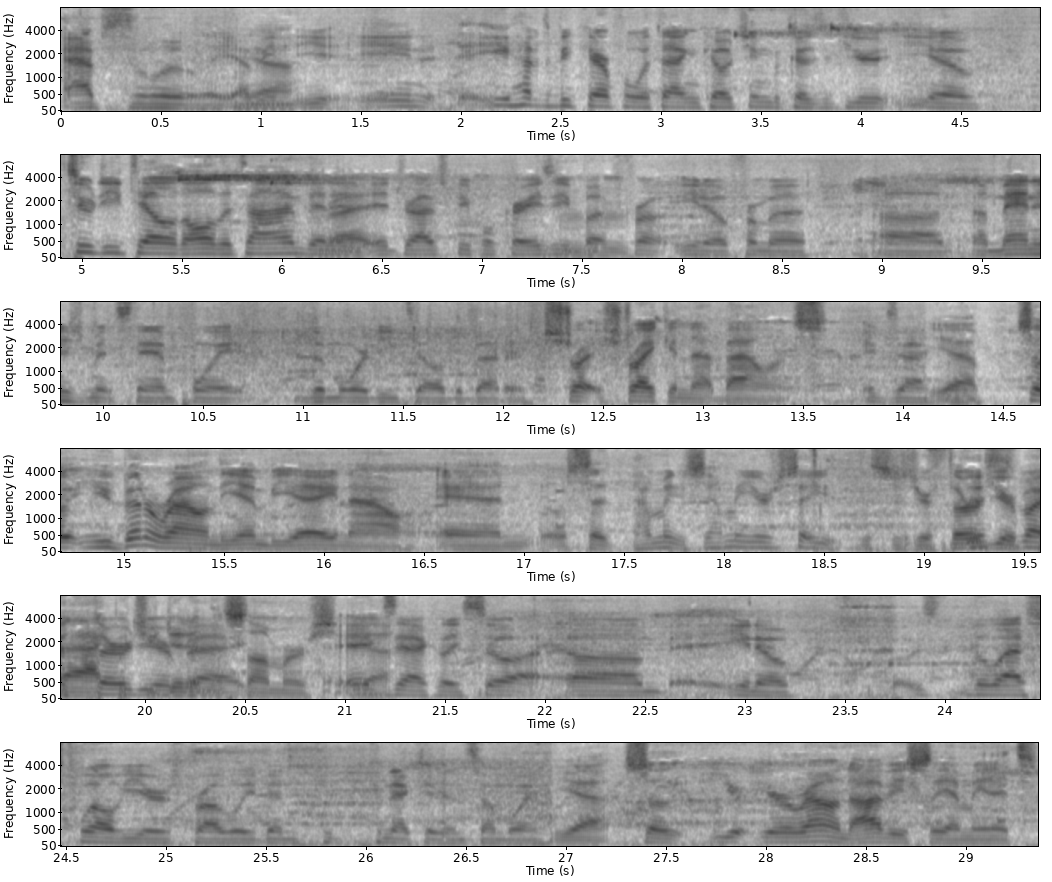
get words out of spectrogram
Absolutely. I Yeah. mean, you, you, you have to be careful with that in coaching because if you're, you know, too detailed all the time, then Right. Mm-hmm. it, it drives people crazy. But from, you know, from a, uh, a management standpoint, the more detailed, the better. Stri- striking that balance. Exactly. Yeah. So you've been around the NBA now, and said how many how many years? Say this is your third this year back, third but you did it in the back. summers. Yeah. Exactly. So, uh, um, you know, the last 12 years probably been connected in some way. Yeah. So you're, you're around. Obviously, I mean, it's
